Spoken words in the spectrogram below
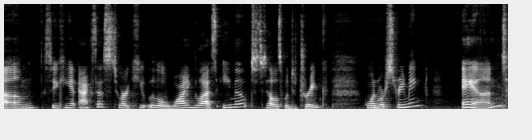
um, so you can get access to our cute little wine glass emote to tell us when to drink when we're streaming. And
